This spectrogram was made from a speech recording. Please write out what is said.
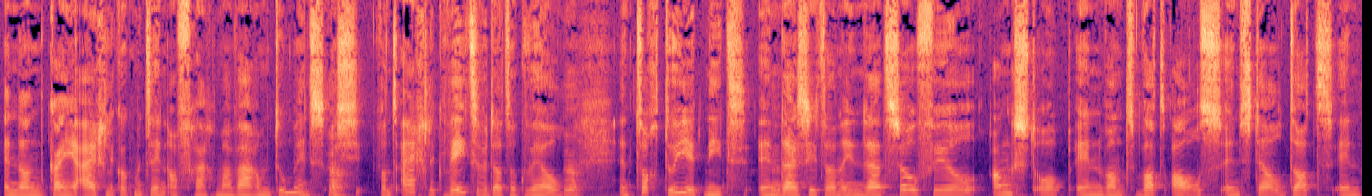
en dan kan je eigenlijk ook meteen afvragen, maar waarom doen mensen? Als je, want eigenlijk weten we dat ook wel. Ja. En toch doe je het niet. En daar zit dan inderdaad zoveel angst op. En want wat als? En stel dat. En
